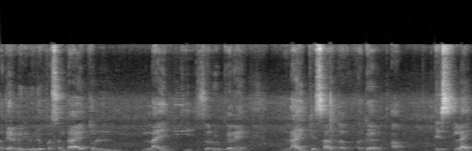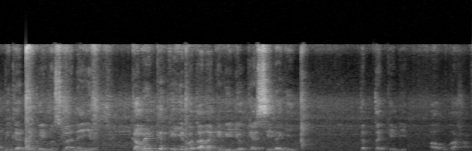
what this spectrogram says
اگر میری ویڈیو پسند آئے تو لائک ضرور کریں۔ لائک کے ساتھ اگر آپ ڈس لائک بھی کر دیں کوئی مسئلہ نہیں ہے، کمنٹ کر کے یہ بتانا کہ ویڈیو کیسی لگی۔ تب تک کے لیے اللہ حافظ۔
